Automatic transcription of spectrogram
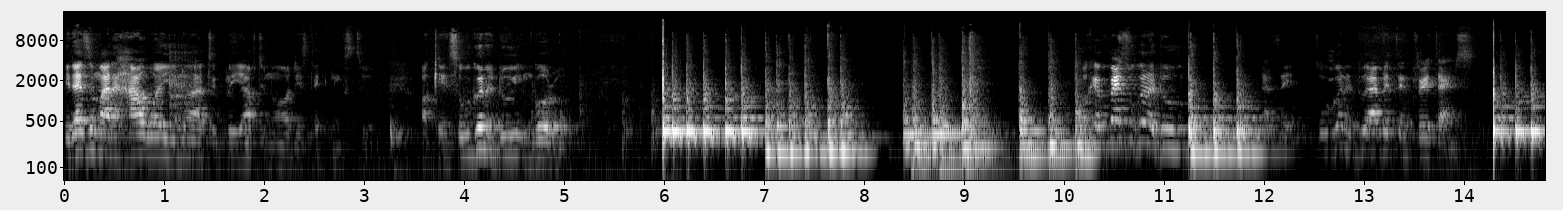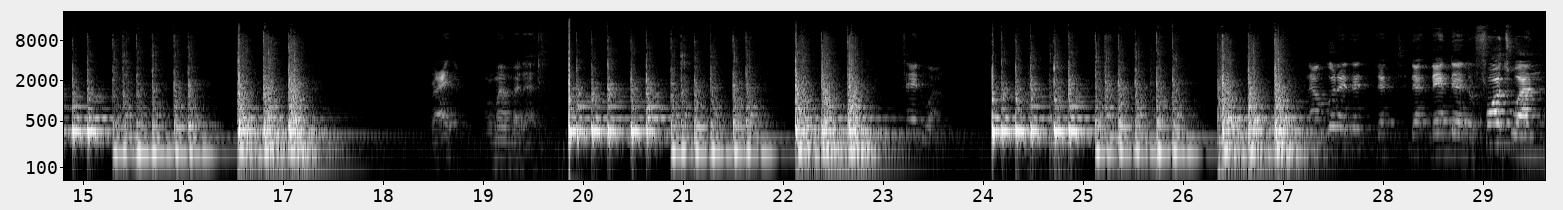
it doesn't matter how well you know how to play, you have to know all these techniques too. Okay, so we're going to do Ngoro. everything three times. Right? Remember that. Third one. Now go to the, the, then the, the, fourth one.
